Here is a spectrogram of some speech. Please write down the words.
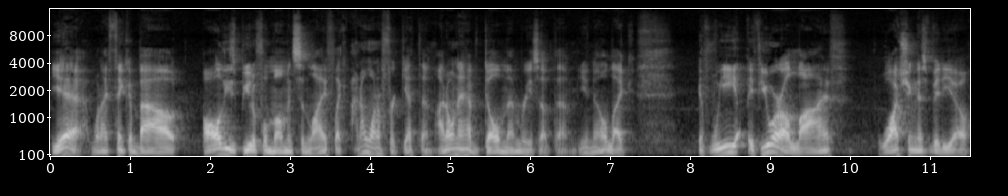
yeah, when I think about all these beautiful moments in life, like I don't want to forget them. I don't want to have dull memories of them, you know? Like if we if you are alive watching this video,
